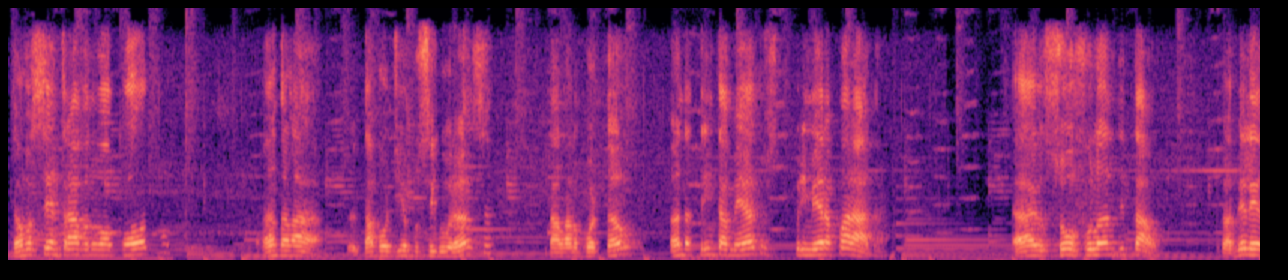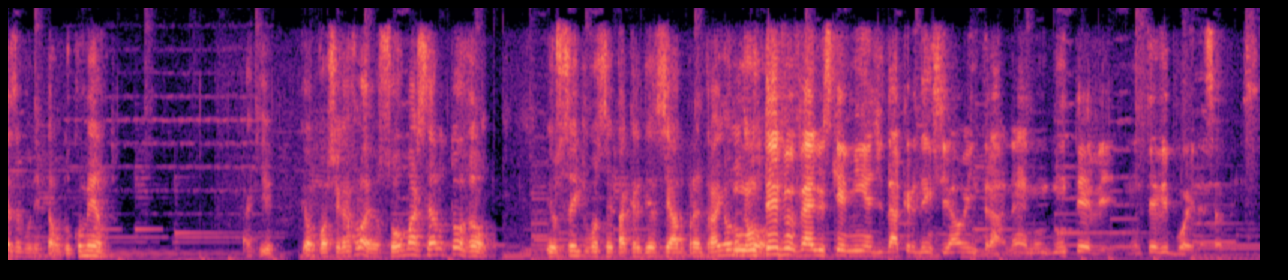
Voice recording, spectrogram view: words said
Então você entrava no autódromo, anda lá, dá bom dia pro segurança, tá lá no portão, anda 30 metros, primeira parada. Ah, eu sou fulano de tal. Tá, beleza, bonitão, documento. Aqui, eu posso chegar e falar, eu sou o Marcelo Torrão. Eu sei que você está credenciado para entrar e eu não, Não tô. teve o velho esqueminha de dar credencial e entrar, né? Não, não teve, não teve boi dessa vez.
